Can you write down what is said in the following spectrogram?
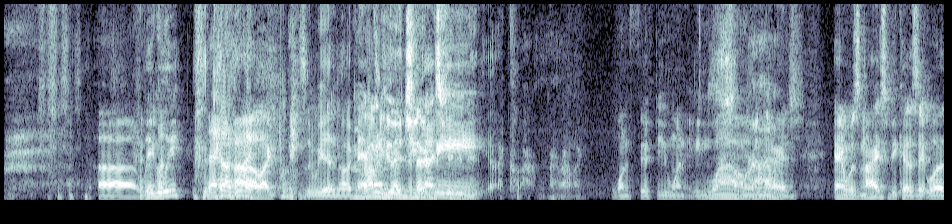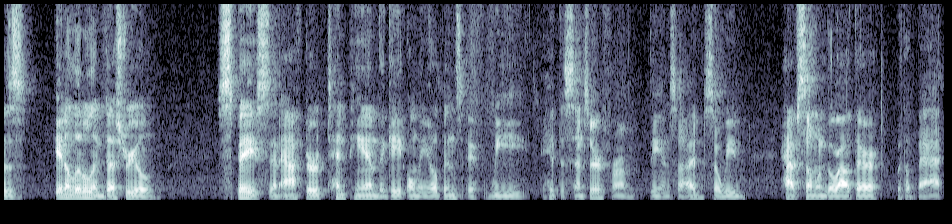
uh, legally. uh, like So we had an occupancy. Man, How many people there- you there'd guys fit be, in uh, around like 150, 180, Wow. somewhere in Wow. there, and and it was nice because it was in a little industrial space, and after 10 p.m. the gate only opens if we hit the sensor from the inside. So we'd have someone go out there with a bat,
